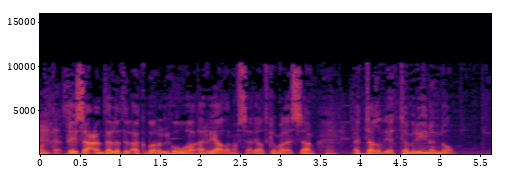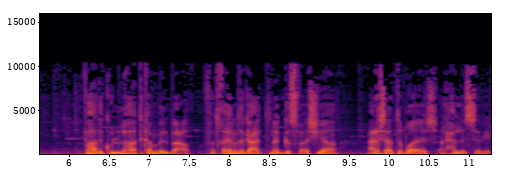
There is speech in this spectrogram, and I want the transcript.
ممتاز. ليس عن المثلث الأكبر اللي هو الرياضة نفسها رياضة كمال الأجسام. التغذية التمرين النوم. فهذه كلها تكمل بعض. فتخيل انت قاعد تنقص في أشياء علشان تبغى إيش؟ الحل السريع.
